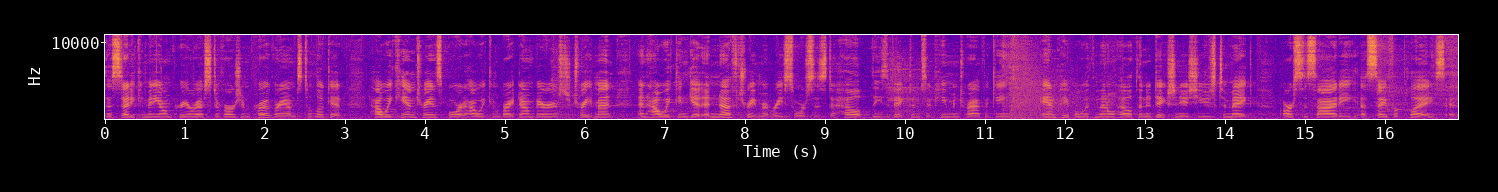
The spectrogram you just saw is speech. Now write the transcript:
the study committee on pre-arrest diversion programs to look at how we can transport, how we can break down barriers to treatment, and how we can get enough treatment resources to help these victims of human trafficking and people with mental health and addiction issues to make our society a safer place. And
